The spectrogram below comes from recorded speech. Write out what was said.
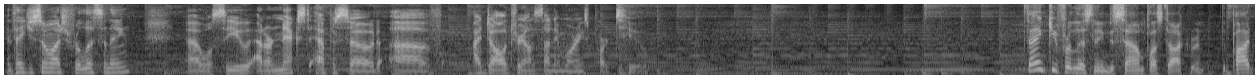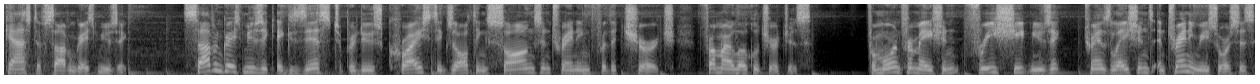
And thank you so much for listening. Uh, we'll see you at our next episode of Idolatry on Sunday Mornings, Part 2. Thank you for listening to Sound Plus Doctrine, the podcast of Sovereign Grace Music. Sovereign Grace Music exists to produce Christ exalting songs and training for the church from our local churches. For more information, free sheet music, translations, and training resources,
